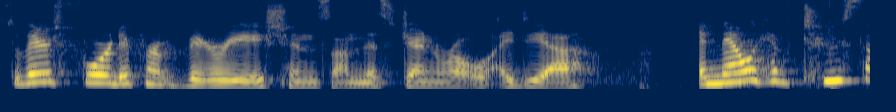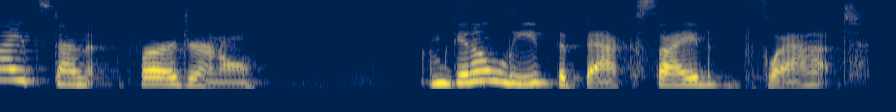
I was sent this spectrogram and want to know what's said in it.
So there's four different variations on this general idea. And now we have two sides done for our journal. I'm gonna leave the backside flat.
